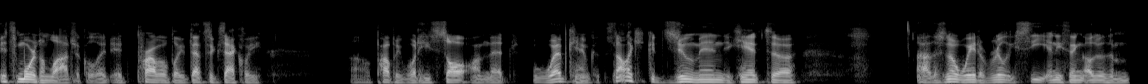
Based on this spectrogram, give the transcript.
it's more than logical. It, it probably that's exactly uh, probably what he saw on that webcam. It's not like you could zoom in. You can't. Uh, uh, there's no way to really see anything other than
